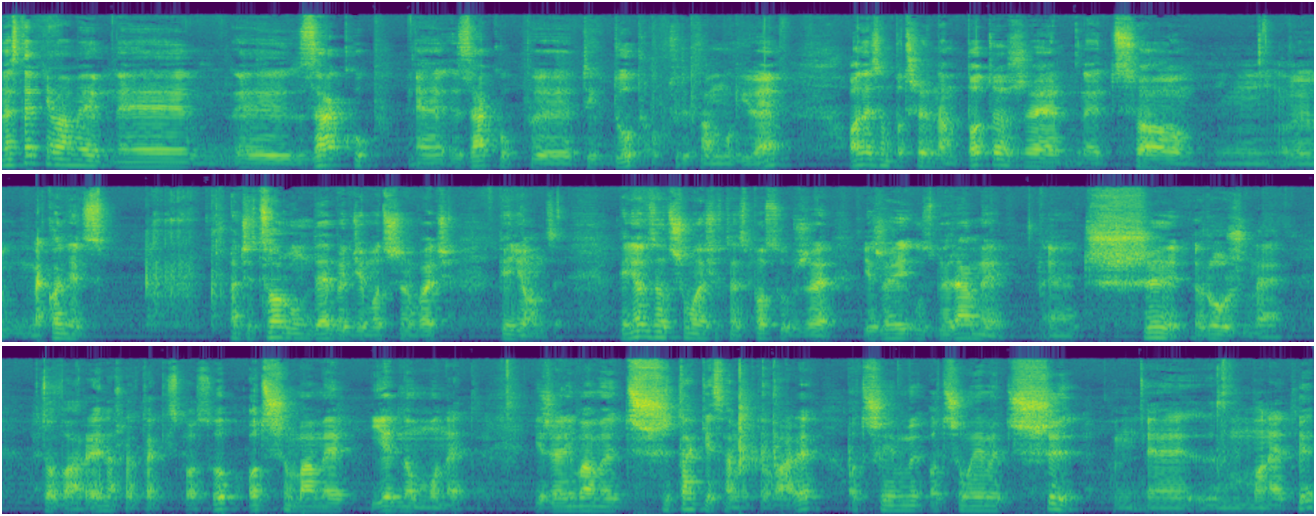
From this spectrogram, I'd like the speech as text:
Następnie mamy y, y, zakup, zakup tych dóbr, o których Wam mówiłem. One są potrzebne nam po to, że co mm, na koniec, znaczy co rundę będziemy otrzymywać pieniądze. Pieniądze otrzymuje się w ten sposób, że jeżeli uzbieramy e, trzy różne towary, na przykład w taki sposób, otrzymamy jedną monetę. Jeżeli mamy trzy takie same towary, otrzymujemy, otrzymujemy trzy e, monety.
